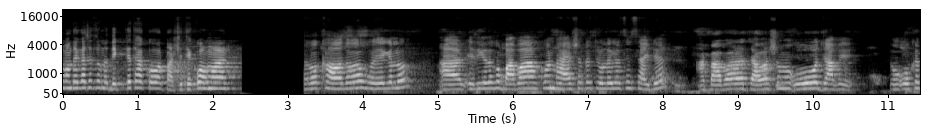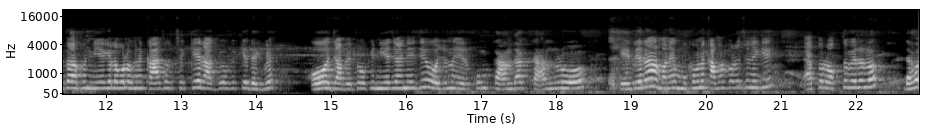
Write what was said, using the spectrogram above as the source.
তোমাদের কাছে, তোমরা দেখতে থাকো, আর পাশে থেকো আমার। দেখো খাওয়া দাওয়া হয়ে গেল। আর এদিকে দেখো, বাবা এখন ভাইয়ের সাথে চলে গেছে সাইডে আর বাবা যাওয়ার সময় ও যাবে। তো ওকে তো এখন নিয়ে গেলে বলো ওখানে কাজ হচ্ছে। কে রাখবে ওকে, কে দেখবে? ও যাবে। তো ওকে নিয়ে যায়নি যে, ওই জন্য এরকম কান্দা কান্দলো কেঁদে না মানে মুখে মনে কামড় পড়েছে নাকি? এত রক্ত বেরোলো। দেখো,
